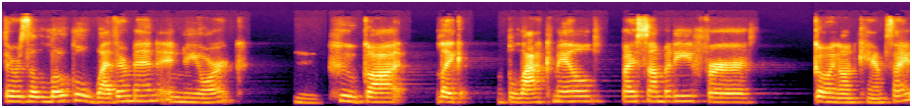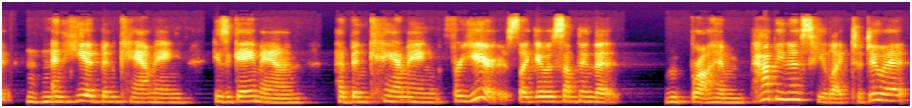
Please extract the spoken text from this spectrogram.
there was a local weatherman in New York Hmm. who got like blackmailed by somebody for going on cam site Mhm. and he had been camming he's a gay man had been camming for years. Like it was something that brought him happiness. He liked to do it.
